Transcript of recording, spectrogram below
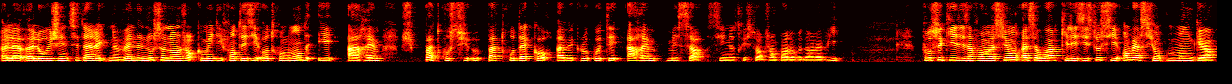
à l'origine c'est un light novel, nous sommes dans le genre comédie, fantasy, autre monde et harem. Je suis pas trop, euh, pas trop d'accord avec le côté harem, mais ça c'est une autre histoire, j'en parlerai dans la vie. Pour ce qui est des informations, à savoir qu'il existe aussi en version manga,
